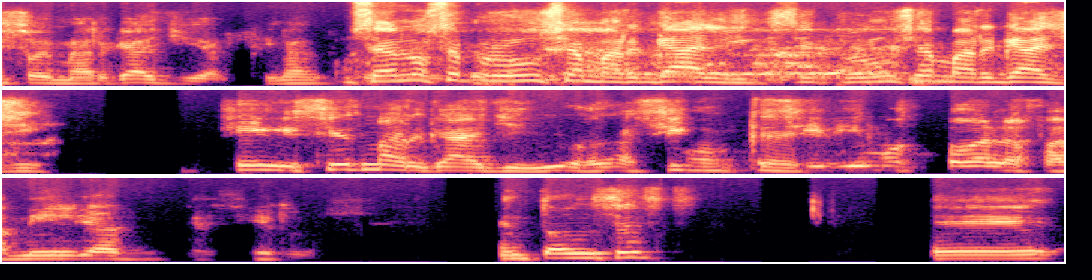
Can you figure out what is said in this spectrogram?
soy Margalli al final. O sea, no se pronuncia Margalli, se pronuncia Margalli. Sí, sí es Margalli, así decidimos toda la familia decirlo. Entonces, eh,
